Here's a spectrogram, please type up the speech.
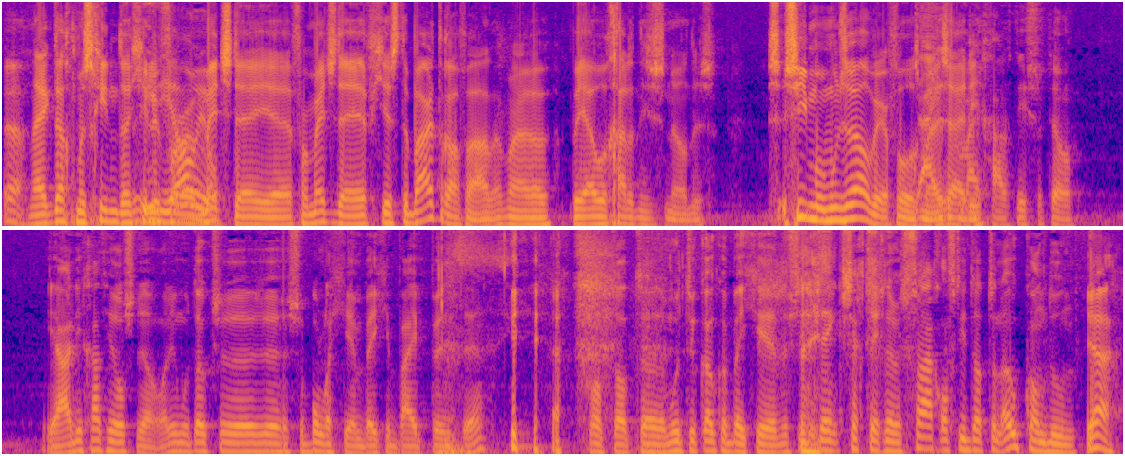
Ja. Nee, ik dacht misschien dat jullie Ideaal, voor matchday, eh, voor matchday eventjes de baard eraf halen. Maar bij jou gaat het niet zo snel dus. Simon moest wel weer volgens Ja, mij, bij zei mij hij. gaat het niet zo snel. Ja, die gaat heel snel. Maar die moet ook zijn bolletje een beetje bijpunten. Hè? Want dat eh, moet natuurlijk ook een beetje... Dus ik denk, zeg tegen hem, vraag of hij dat dan ook kan doen. Ja,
